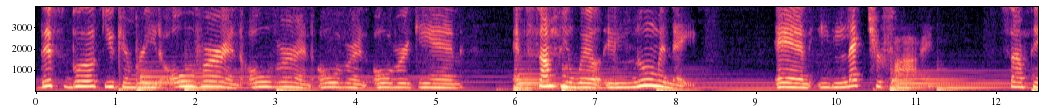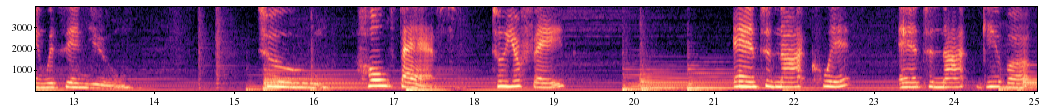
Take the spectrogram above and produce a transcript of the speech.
This book you can read over and over and over and over again, and something will illuminate and electrify something within you to hold fast to your faith and to not quit and to not give up.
